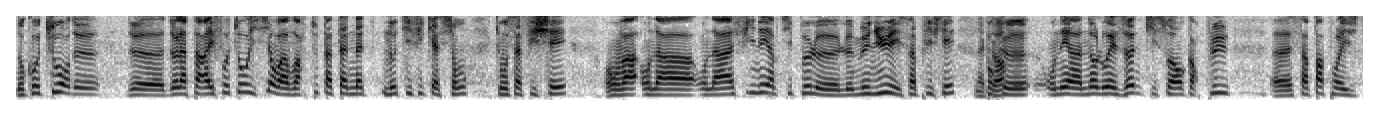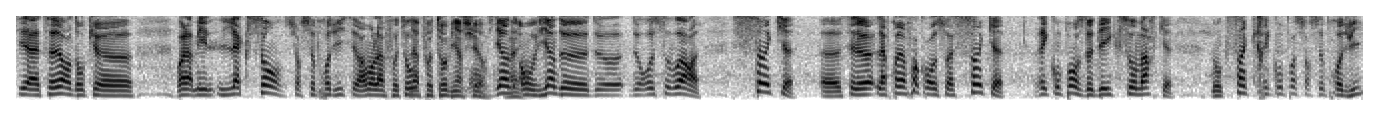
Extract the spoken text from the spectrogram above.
Donc autour de, de, de l'appareil photo, ici, on va avoir tout un tas de not- notifications qui vont s'afficher. On, va, on, a, on a affiné un petit peu le, le menu et simplifié pour qu'on ait un Always On qui soit encore plus euh, sympa pour les utilisateurs. Donc euh, voilà, mais l'accent sur ce produit, c'est vraiment la photo. La photo, bien On sûr. vient, Ouais. on vient de, de- de recevoir 5, c'est le- la première fois qu'on reçoit 5 récompenses de DxO Mark. Donc 5 récompenses sur ce produit.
